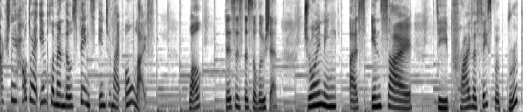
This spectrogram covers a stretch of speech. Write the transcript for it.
actually how do I implement those things into my own life? Well, this is the solution. Joining us inside the private Facebook group,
